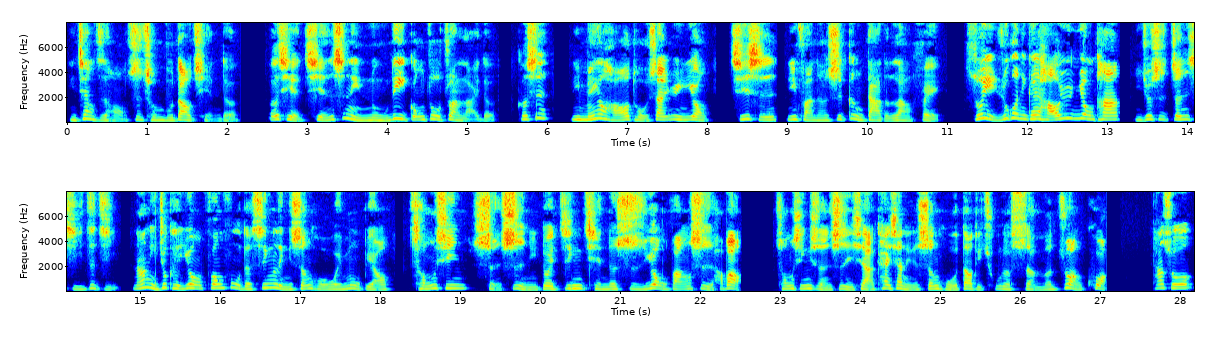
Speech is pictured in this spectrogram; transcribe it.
你这样子哈是存不到钱的，而且钱是你努力工作赚来的，可是你没有好好妥善运用。其实你反而是更大的浪费，所以如果你可以好好运用它，你就是珍惜自己，然后你就可以用丰富的心灵生活为目标，重新审视你对金钱的使用方式，好不好？重新审视一下，看一下你的生活到底出了什么状况。他说，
